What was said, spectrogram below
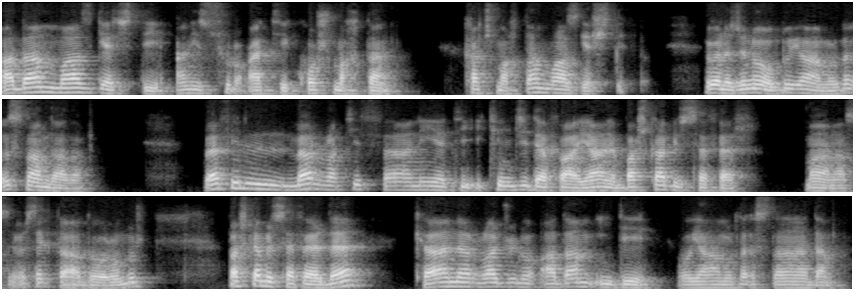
Adam vazgeçti. Hani surati koşmaktan, kaçmaktan vazgeçti. Böylece ne oldu? Yağmurda ıslandı adam. Ve fil merrati saniyeti ikinci defa yani başka bir sefer manasını versek daha doğru olur. Başka bir seferde kâner raculu adam idi. O yağmurda ıslanan adam.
